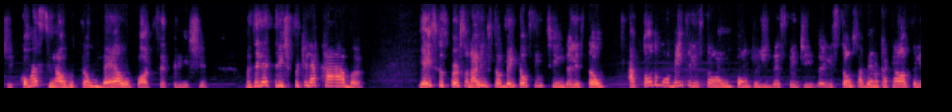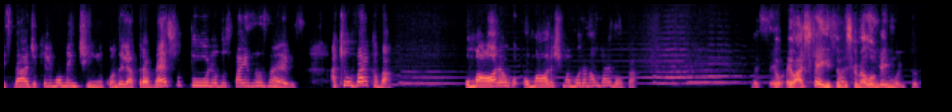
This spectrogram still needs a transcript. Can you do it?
de como assim algo tão belo pode ser triste? Mas ele é triste porque ele acaba. E é isso que os personagens também estão sentindo. Eles estão, a todo momento, eles estão a um ponto de despedida. Eles estão sabendo que aquela felicidade, aquele momentinho, quando ele atravessa o túnel dos Países das Neves, aquilo vai acabar. Uma hora, uma hora Shimamura não vai voltar. Mas eu, eu acho que é isso, eu acho que eu me alonguei muito.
